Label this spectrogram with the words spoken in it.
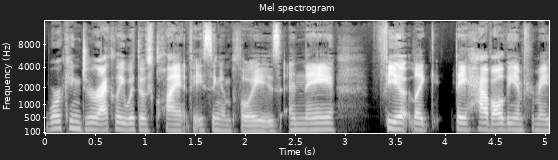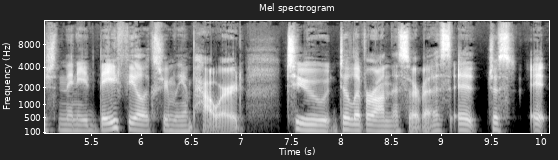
working directly with those client facing employees and they feel like they have all the information they need, they feel extremely empowered to deliver on this service. It just it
